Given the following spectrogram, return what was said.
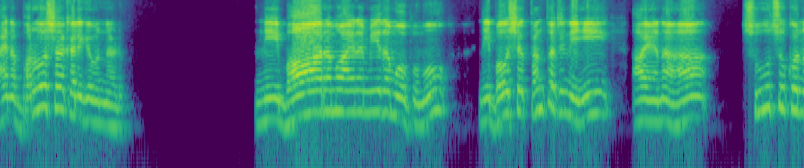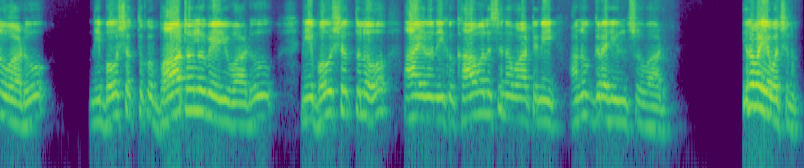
ఆయన భరోసా కలిగి ఉన్నాడు. నీ భారము ఆయన మీద మోపుము నీ భవిష్యత్ అంతటిని ఆయన చూచుకొనువాడు నీ భవిష్యత్తుకు బాటలు వేయువాడు. నీ భవిష్యత్తులో ఆయన నీకు కావలసిన వాటిని అనుగ్రహించువాడు. ఇరవై వచనం.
